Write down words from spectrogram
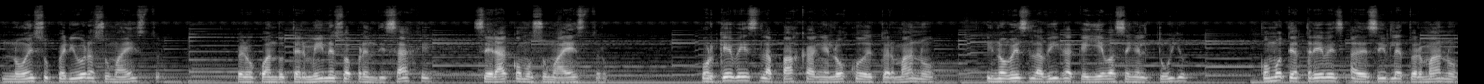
no es superior a su maestro, pero cuando termine su aprendizaje será como su maestro. ¿Por qué ves la paja en el ojo de tu hermano y no ves la viga que llevas en el tuyo? ¿Cómo te atreves a decirle a tu hermano,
